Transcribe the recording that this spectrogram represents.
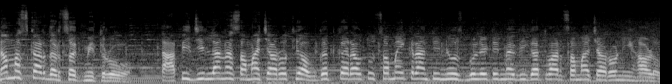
નમસ્કાર દર્શક મિત્રો. તાપી જિલ્લાના સમાચારોથી અવગત કરાવતું સમય ક્રાંતિ ન્યૂઝ બુલેટિનમાં વિગતવાર સમાચારો નિહાળો.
